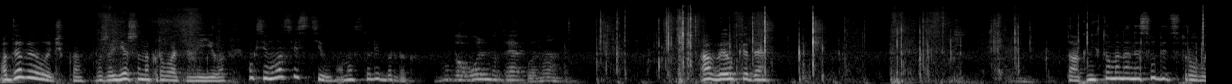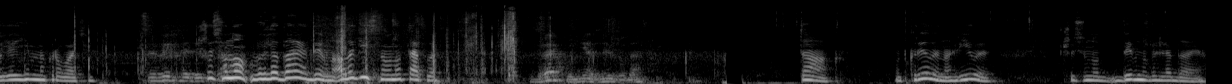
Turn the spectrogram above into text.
А де вилочка? Боже, я ще на кроваті не їла. Максим, у нас є стіл, а на столі бардак. Ну, довольно тепло, на. А вилки де? Так, ніхто мене не судить строго, я їм на кроваті. Це виглядить. Щось так. воно виглядає дивно, але дійсно воно тепле. Зверху, ні, знизу, да? Так, відкрили, нагріли. Щось воно дивно виглядає.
